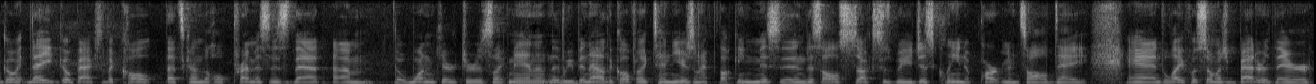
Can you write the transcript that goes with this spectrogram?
going they go back to the cult. That's kind of the whole premise is that um, the one character is like man we've been out of the cult for like 10 years and i fucking miss it. And this all sucks because we just clean apartments all day. And life was so much better there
